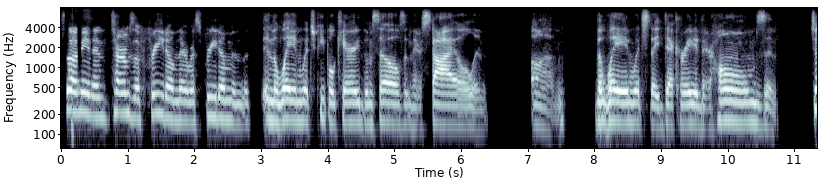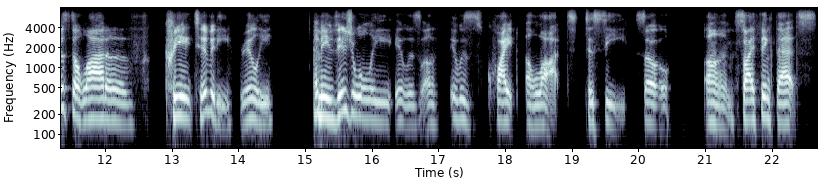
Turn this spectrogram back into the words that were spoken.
so I mean, in terms of freedom, there was freedom in the in the way in which people carried themselves and their style and um the way in which they decorated their homes and just a lot of creativity, really. I mean, visually it was a it was quite a lot to see. So um so I think that's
